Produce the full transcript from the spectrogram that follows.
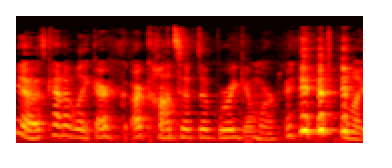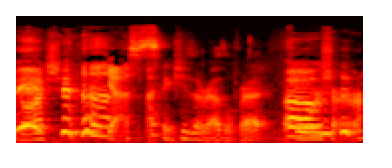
you know, it's kind of like our our concept of Rory Gilmore. Oh my gosh. Yes. I think she's a razzle frat For Um, sure.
